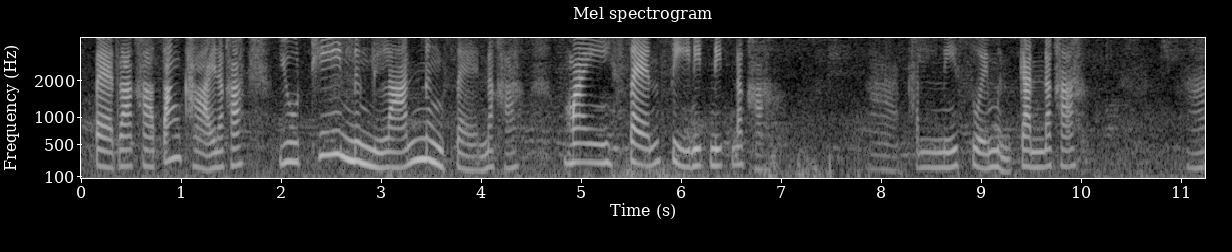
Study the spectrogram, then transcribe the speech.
2.8 ราคาตั้งขายนะคะ อยู่ที่ 1 ล้าน1แสนนะคะ ไม่แสนสีนิดๆนะคะอ่าคันนี้สวยเหมือนกันนะคะ อ่า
